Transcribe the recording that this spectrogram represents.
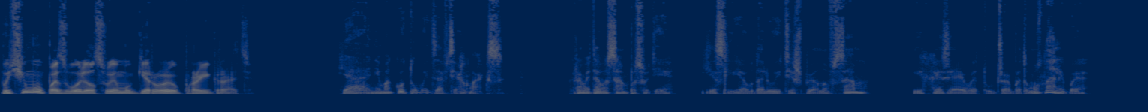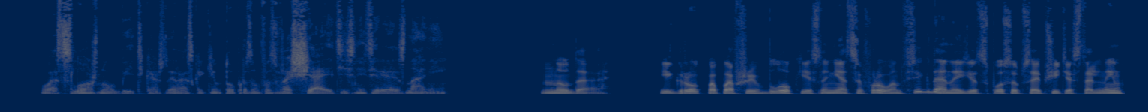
Почему позволил своему герою проиграть? Я не могу думать за всех, Макс. Кроме того, сам посуди. Если я удалю этих шпионов сам, их хозяева тут же об этом узнали бы. Вас сложно убить, каждый раз каким-то образом возвращаетесь, не теряя знаний. Ну да, Игрок, попавший в блок, если не оцифрован, всегда найдет способ сообщить остальным,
